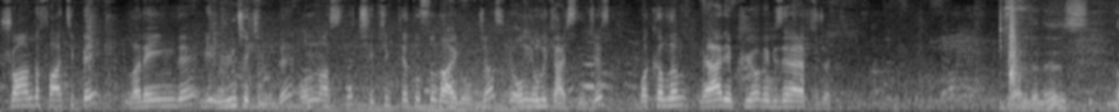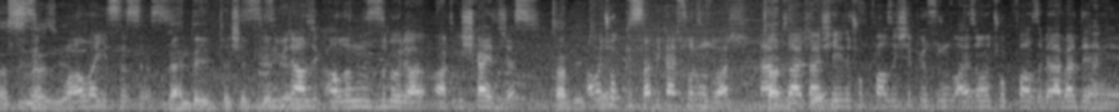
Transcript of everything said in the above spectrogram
Şu anda Fatih Bey Larein'de bir ürün çekiminde. Onun aslında çekim platosuna dahil olacağız ve onun yol hikayesini dinleyeceğiz. Bakalım neler yapıyor ve bize neler yaptıracak. Geldiniz. Nasılsınız Özgür? Vallahi iyisiniz. Ben deyim teşekkür Sizi ederim. birazcık alanınızı böyle artık işgal edeceğiz. Tabii ki. Ama çok kısa birkaç sorumuz var. Hem Tabii zaten ki. şehirde çok fazla iş yapıyorsunuz. Aynı zamanda çok fazla beraber de hani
